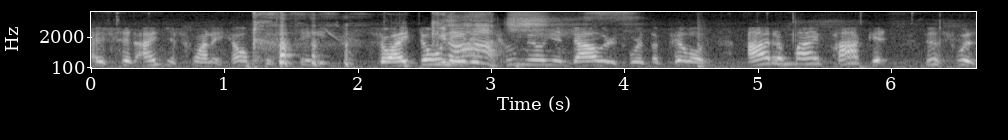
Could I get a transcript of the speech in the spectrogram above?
I said I just want to help the state, so I donated two million dollars worth of pillows out of my pocket. This was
